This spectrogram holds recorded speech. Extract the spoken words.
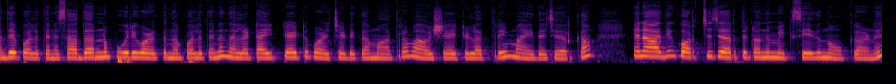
അതേപോലെ തന്നെ സാധാരണ പൂരി കുഴക്കുന്ന പോലെ തന്നെ നല്ല ടൈറ്റായിട്ട് കുഴച്ചെടുക്കാൻ മാത്രം ആവശ്യമായിട്ടുള്ള അത്രയും മൈദ ചേർക്കാം. ഞാൻ ആദ്യം കുറച്ച് ചേർത്തിട്ടൊന്ന് മിക്സ് ചെയ്ത് നോക്കുകയാണ്.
